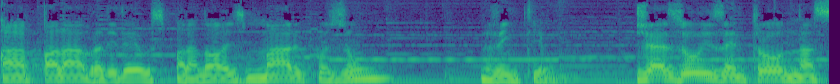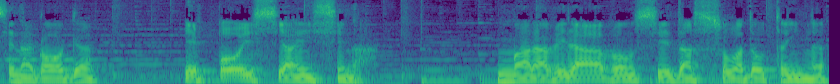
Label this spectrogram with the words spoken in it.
A palavra de Deus para nós, Marcos 1, 21. Jesus entrou na sinagoga e pôs-se a ensinar. Maravilhavam-se da sua doutrina,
